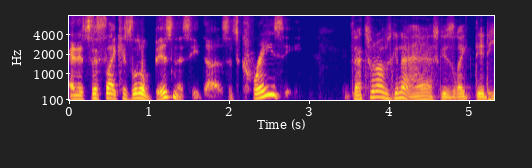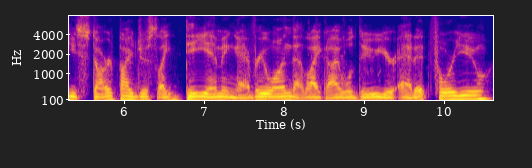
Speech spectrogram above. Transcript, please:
And it's just like his little business he does. It's crazy." That's what I was gonna ask. Is like, did he start by just like DMing everyone that like I will do your edit for you?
